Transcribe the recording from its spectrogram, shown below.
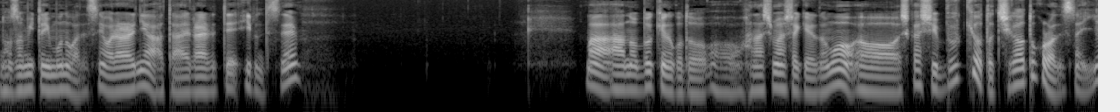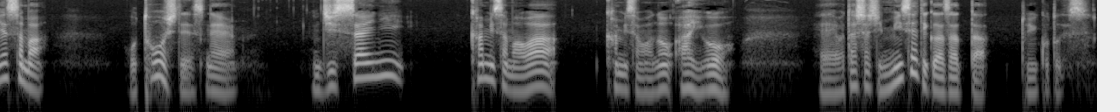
望みというものがですね、我々には与えられているんですね。まあ、あの仏教のことを話しましたけれども、しかし仏教と違うところはですね、イエス様を通してですね、実際に神様は神様の愛を、えー、私たちに見せてくださったということです。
